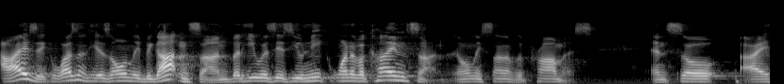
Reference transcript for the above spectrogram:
Isaac wasn't his only begotten son, but he was his unique, one of a kind son, the only son of the promise. And so I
